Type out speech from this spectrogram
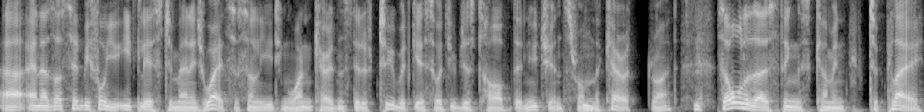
Uh, and as I said before, you eat less to manage weight. So suddenly eating one carrot instead of two, but guess what? You've just halved the nutrients from Mm. the carrot, right? So all of those things come into play.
